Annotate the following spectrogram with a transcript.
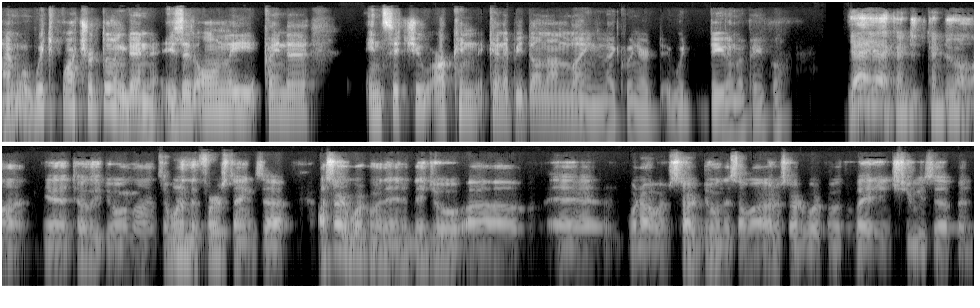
And with what you're doing, then is it only kind of in situ, or can can it be done online, like when you're with dealing with people? Yeah, yeah, can can do online. Yeah, totally do online. So one of the first things uh, I started working with an individual uh, I started doing this on my own, I started working with a lady, and she was up, and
